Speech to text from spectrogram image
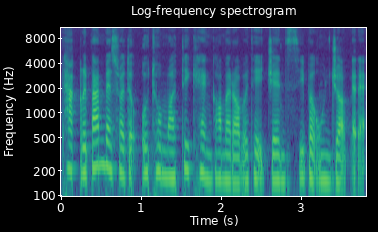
تقریبا به صورت اتوماتیک هنگام رابطه جنسی به اونجا بره.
